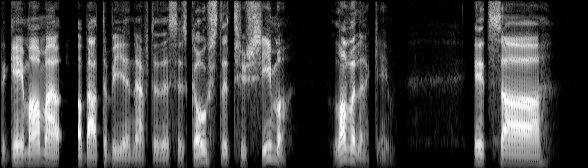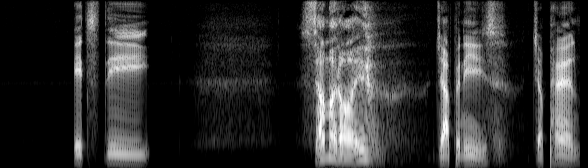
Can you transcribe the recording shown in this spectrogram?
The game I'm out, about to be in after this is Ghost of Tsushima. Loving that game. It's uh it's the samurai Japanese, Japan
